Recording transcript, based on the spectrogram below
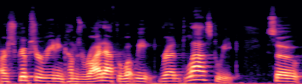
Our scripture reading comes right after what we read last week. So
